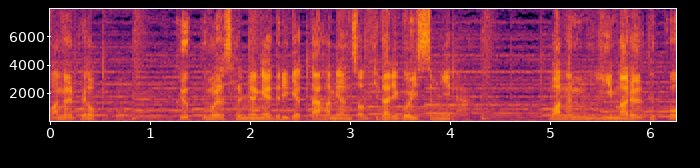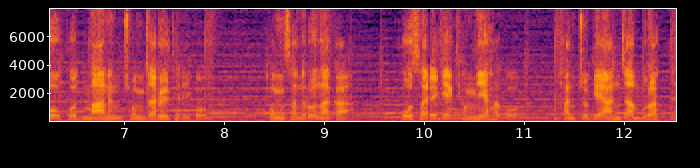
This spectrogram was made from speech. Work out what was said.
왕을 배웠고 그 꿈을 설명해 드리겠다 하면서 기다리고 있습니다. 왕은 이 말을 듣고 곧 많은 종자를 데리고 동산으로 나가 보살에게 격리하고 한쪽에 앉아 물었다.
